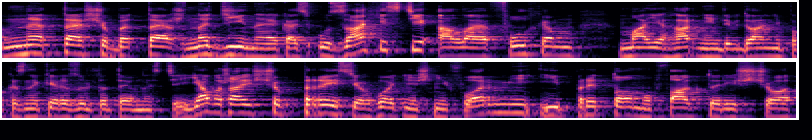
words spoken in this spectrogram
не те, щоб теж надійна якась у захисті, але Фулхем має гарні індивідуальні показники результативності. Я вважаю, що при сьогоднішній формі і при тому факторі, що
